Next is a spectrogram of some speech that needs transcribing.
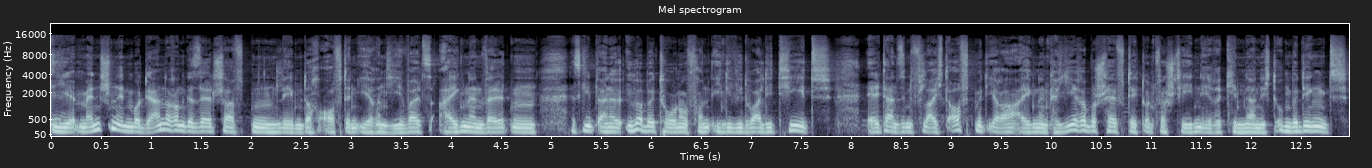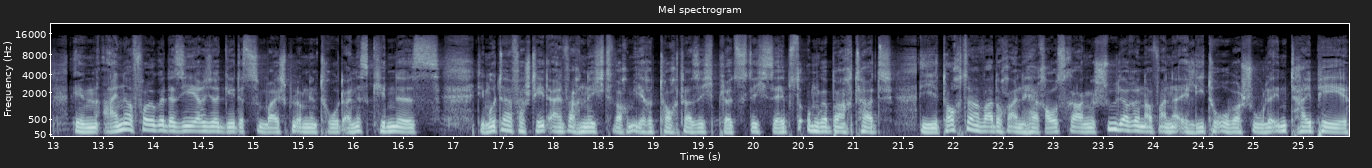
Die Menschen in moderneren Gesellschaften leben doch oft in ihren jeweils eigenen Welten. Es gibt eine Überbetonung von Individualität. Eltern sind vielleicht oft mit ihrer eigenen Karriere beschäftigt und verstehen ihre Kinder nicht unbedingt. In einer Folge der Serie geht es zum Beispiel um den Tod eines Kindes. Die Mutter versteht einfach nicht, warum ihre Tochter sich plötzlich selbst umgebracht hat. Die Tochter war doch eine herausragende Schülerin auf einer Elite-Oberschule in Taipei.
